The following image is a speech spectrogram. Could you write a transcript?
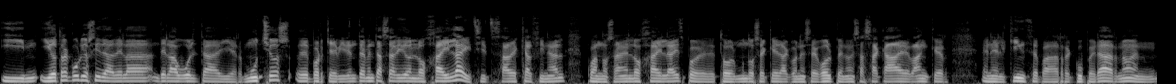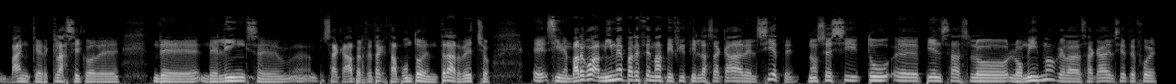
Y, y otra curiosidad de la, de la vuelta ayer. Muchos, eh, porque evidentemente ha salido en los highlights, y sabes que al final, cuando salen los highlights, pues todo el mundo se queda con ese golpe, ¿no? Esa sacada de bunker en el 15 para recuperar, ¿no? En bunker clásico de, de, de Lynx, eh, sacada perfecta que está a punto de entrar, de hecho. Eh, sin embargo, a mí me parece más difícil la sacada del 7. No sé si tú eh, piensas lo, lo mismo, que la sacada del 7 fue,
